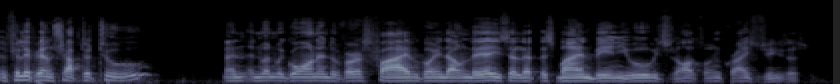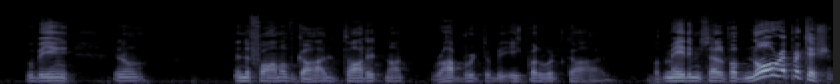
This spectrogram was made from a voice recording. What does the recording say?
in Philippians chapter 2, and, and when we go on into verse 5, going down there, he said, Let this mind be in you, which is also in Christ Jesus, who being, you know, in the form of God, thought it not robbery to be equal with God, but made himself of no repetition,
